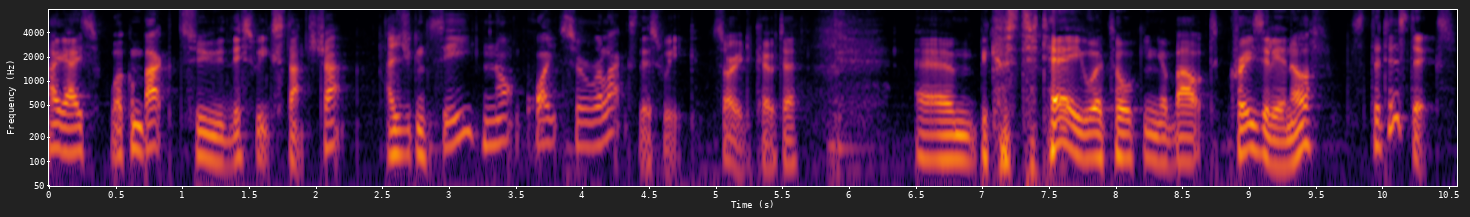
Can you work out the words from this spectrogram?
Hi guys, welcome back to this week's Stats Chat. As you can see, not quite so relaxed this week. Sorry, Dakota. Um, because today we're talking about, crazily enough, statistics.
